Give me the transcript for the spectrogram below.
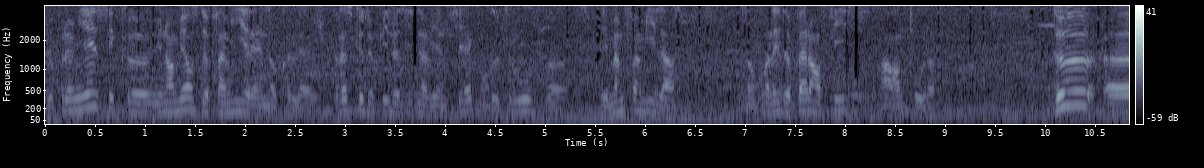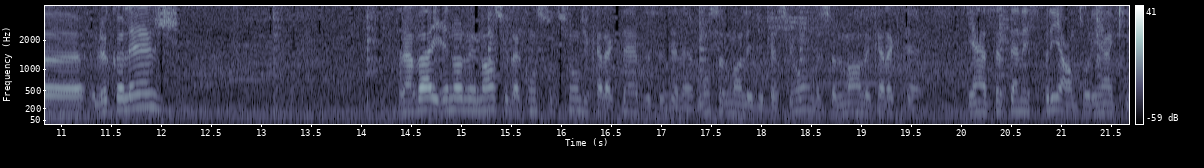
Le premier, c'est qu'une ambiance de famille règne au collège. Presque depuis le 19e siècle, on retrouve euh, les mêmes familles là. Donc on est de père en fils à Antoura. Deux, le collège travaille énormément sur la construction du caractère de ses élèves. Non seulement l'éducation, mais seulement le caractère. Il y a un certain esprit antourien qui,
